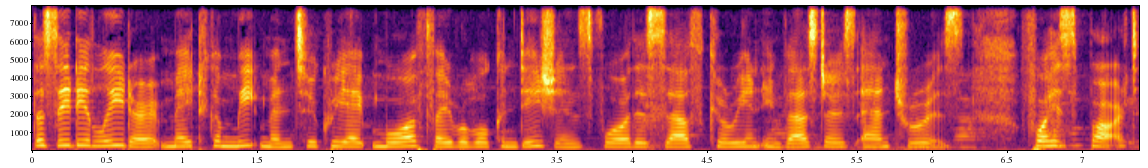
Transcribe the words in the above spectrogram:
The city leader made commitment to create more favorable conditions for the South Korean investors and tourists. For his part,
